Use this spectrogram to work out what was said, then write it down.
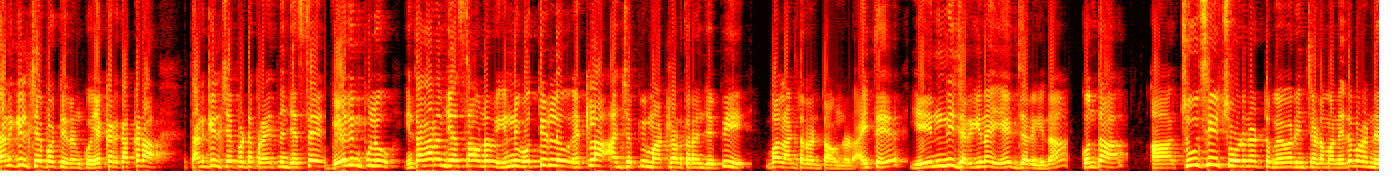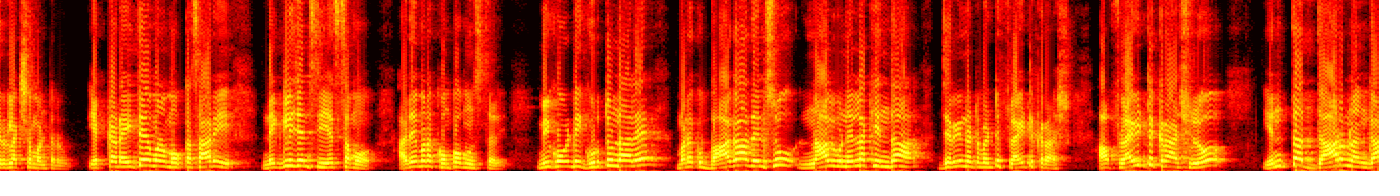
తనిఖీలు చేపట్టిరు అనుకో ఎక్కడికక్కడ తనిఖీలు చేపట్టే ప్రయత్నం చేస్తే వేధింపులు ఇంతగానం చేస్తా ఉన్నారు ఇన్ని ఒత్తిళ్ళు ఎట్లా అని చెప్పి మాట్లాడతారని చెప్పి వాళ్ళు అంటారంటా ఉన్నాడు. అయితే ఎన్ని జరిగినా ఏది జరిగినా కొంత చూసి చూడనట్టు వివరించడం అనేది మన నిర్లక్ష్యం అంటారు. ఎక్కడైతే మనం ఒక్కసారి నెగ్లిజెన్స్ చేస్తామో అదే మన కొంప ముంచుతుంది. మీకు ఒకటి గుర్తుండాలే మనకు బాగా తెలుసు నాలుగు నెలల కింద జరిగినటువంటి ఫ్లైట్ క్రాష్. ఆ ఫ్లైట్ క్రాష్లో ఎంత దారుణంగా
